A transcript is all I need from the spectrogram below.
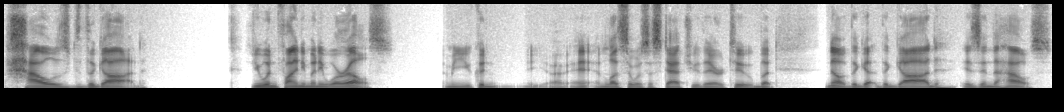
housed the god. You wouldn't find him anywhere else. I mean, you couldn't, uh, unless there was a statue there too. But no, the, the God is in the house.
